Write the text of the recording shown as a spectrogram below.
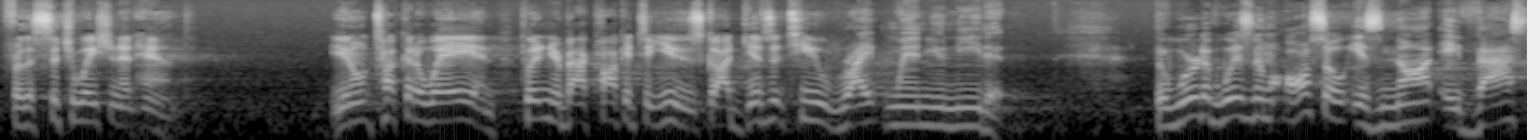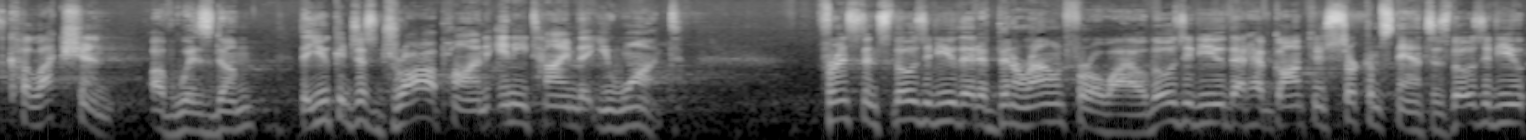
for the situation at hand. You don't tuck it away and put it in your back pocket to use. God gives it to you right when you need it. The word of wisdom also is not a vast collection of wisdom that you can just draw upon any time that you want. For instance, those of you that have been around for a while, those of you that have gone through circumstances, those of you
